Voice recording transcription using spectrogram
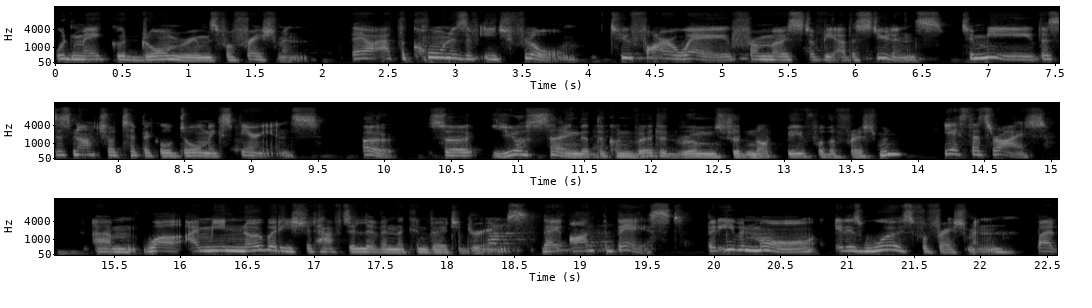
would make good dorm rooms for freshmen. They are at the corners of each floor, too far away from most of the other students. To me, this is not your typical dorm experience. Oh, so you're saying that the converted rooms should not be for the freshmen? Yes, that's right. Um, well, I mean, nobody should have to live in the converted rooms. They aren't the best. But even more, it is worse for freshmen. But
